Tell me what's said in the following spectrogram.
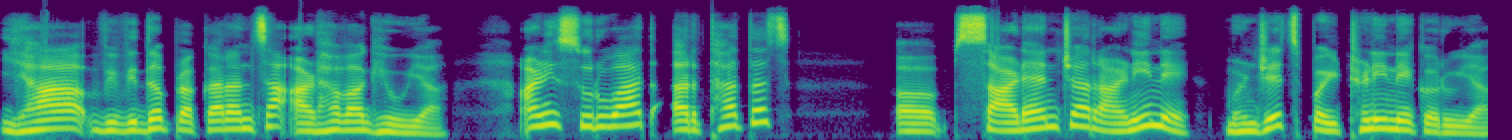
ह्या विविध प्रकारांचा आढावा घेऊया. आणि सुरुवात अर्थातच साड्यांच्या राणीने म्हणजेच पैठणीने करूया.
